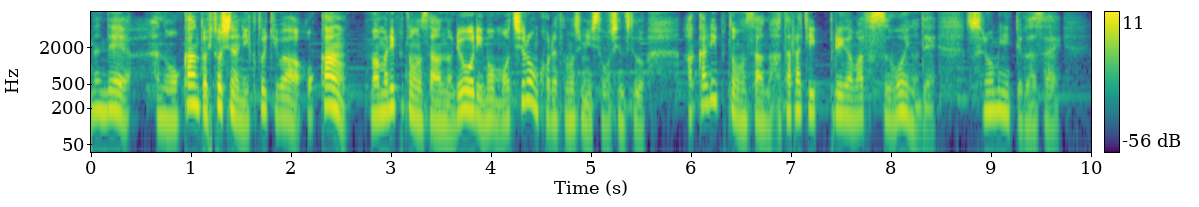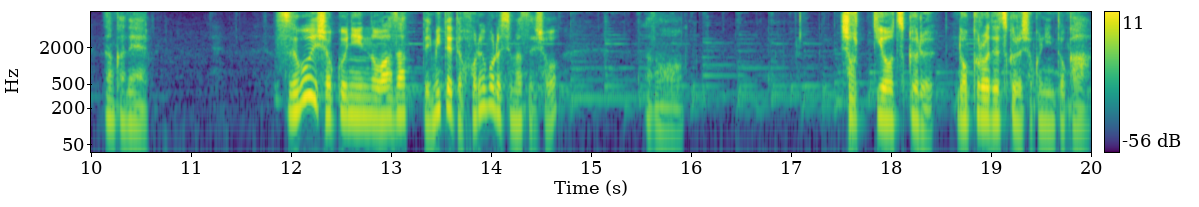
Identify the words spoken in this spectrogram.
なんで、あの、おかんと一品に行くときは、おかん、ママリプトンさんの料理ももちろんこれ楽しみにしてほしいんですけど、赤リプトンさんの働きっぷりがまたすごいので、それを見に行ってください。なんかね、すごい職人の技って見てて惚れ惚れしますでしょ？あの、食器を作る、ろくろで作る職人とか、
